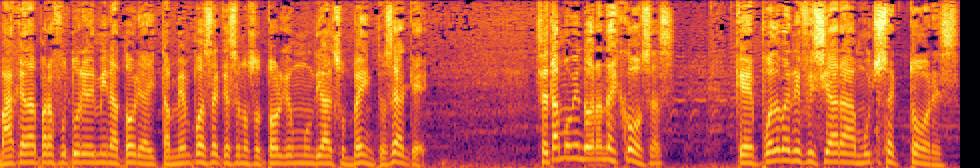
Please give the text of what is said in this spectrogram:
van a quedar para futura eliminatoria y también puede ser que se nos otorgue un Mundial Sub-20. O sea que se están moviendo grandes cosas que puede beneficiar a muchos sectores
